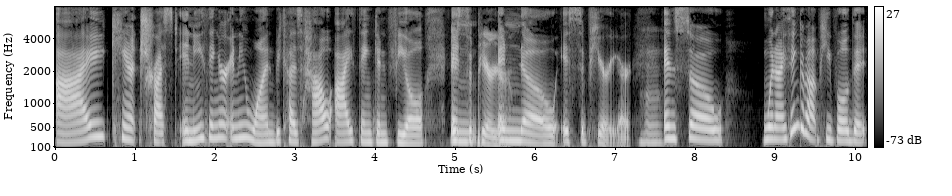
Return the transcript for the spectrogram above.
I can't trust anything or anyone because how I think and feel Is and, superior. and know is superior. Mm-hmm. And so when I think about people that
